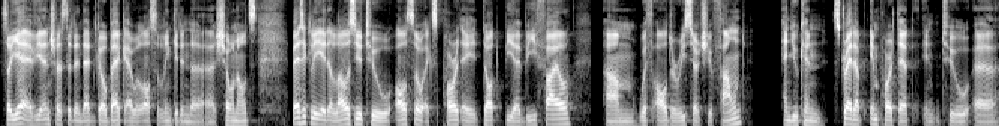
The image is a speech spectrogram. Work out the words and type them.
So yeah if you're interested in that go back. I will also link it in the uh, show notes. Basically it allows you to also export a .bib file um, with all the research you found and you can straight up import that into uh,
